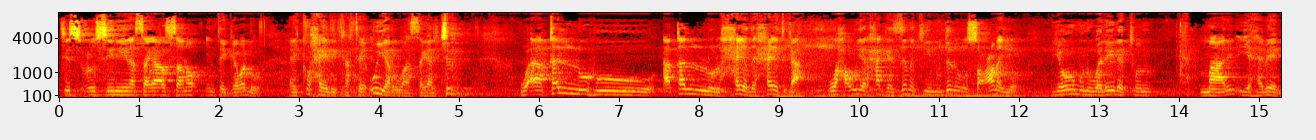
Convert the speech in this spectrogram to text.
Tiscu siniina sagaal sano intay gabadhu ay ku xaydi kartay u yar waa sagaal jir. Wa aqaluhu aqalu lxaydi xaydka waxa u yar xagga zamankii muddada uu soconayo yowmun walaylatun maalin iyo habeen.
